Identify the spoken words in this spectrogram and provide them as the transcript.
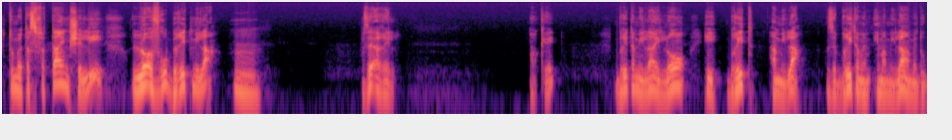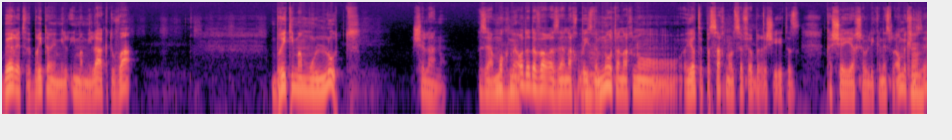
זאת אומרת, השפתיים שלי לא עברו ברית מילה. זה ערל. אוקיי? ברית המילה היא לא, היא ברית המילה. זה ברית עם המילה המדוברת וברית עם המילה הכתובה. ברית עם המולות שלנו. זה עמוק mm-hmm. מאוד הדבר הזה, אנחנו mm-hmm. בהזדמנות, אנחנו, היות ופסחנו על ספר בראשית, אז קשה יהיה עכשיו להיכנס לעומק כן. של זה.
